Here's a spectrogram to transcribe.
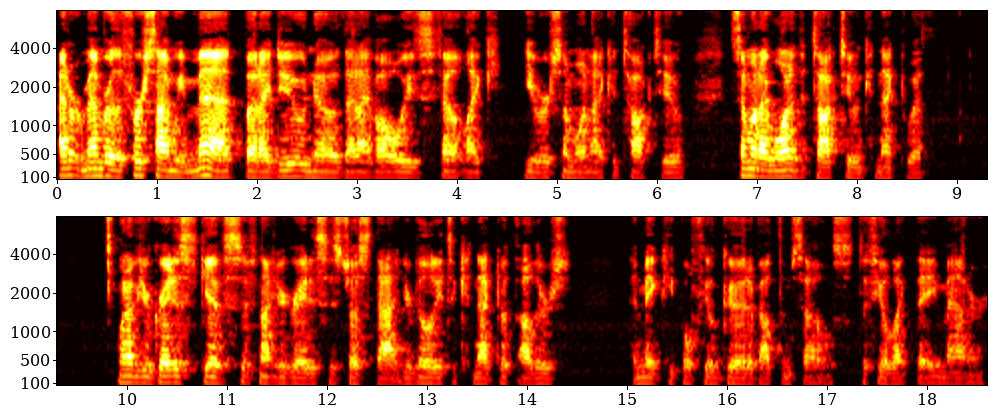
I don't remember the first time we met, but I do know that I've always felt like you were someone I could talk to someone I wanted to talk to and connect with. One of your greatest gifts, if not your greatest, is just that your ability to connect with others and make people feel good about themselves, to feel like they matter.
